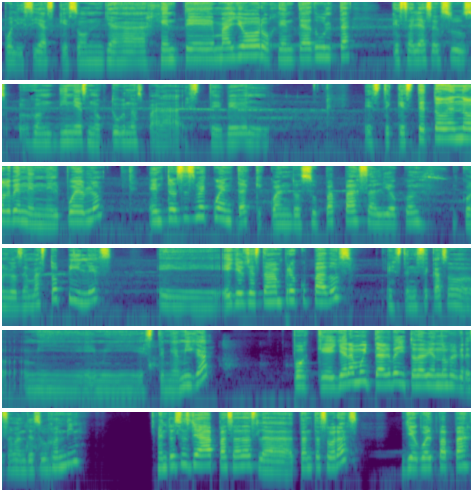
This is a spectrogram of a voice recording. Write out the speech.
policías que son ya gente mayor o gente adulta que sale a hacer sus rondines nocturnos para este ver el este que esté todo en orden en el pueblo. Entonces me cuenta que cuando su papá salió con, con los demás topiles, eh, ellos ya estaban preocupados, este, en este caso mi, mi, este, mi amiga, porque ya era muy tarde y todavía no regresaban de su rondín. Entonces ya pasadas la, tantas horas, llegó el papá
